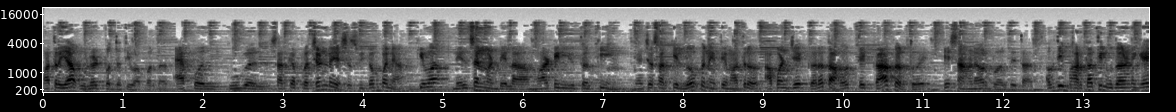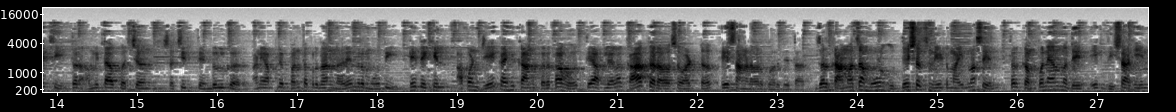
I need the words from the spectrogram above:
मात्र या उलट पद्धती वापरतात. ऍपल गुगल सारख्या प्रचंड यशस्वी कंपन्या किंवा Nelson Mandela Martin Luther King यांच्यासारखे लोकनेते मात्र आपण जे करत आहोत ते का करतोय हे सांगण्यावर भर देतात. अगदी भारतातील उदाहरणे घ्यायची तर अमिताभ बच्चन सचिन तेंडुलकर आणि आपले पंतप्रधान नरेंद्र मोदी हे देखील आपण जे काही काम करत आहोत ते आपल्याला का करावं असं वाटतं हे सांगण्यावर भर देतात. जर कामाचा मूळ उद्देशच नीट माहीत नसेल तर कंपन्यांमध्ये एक दिशाहीन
